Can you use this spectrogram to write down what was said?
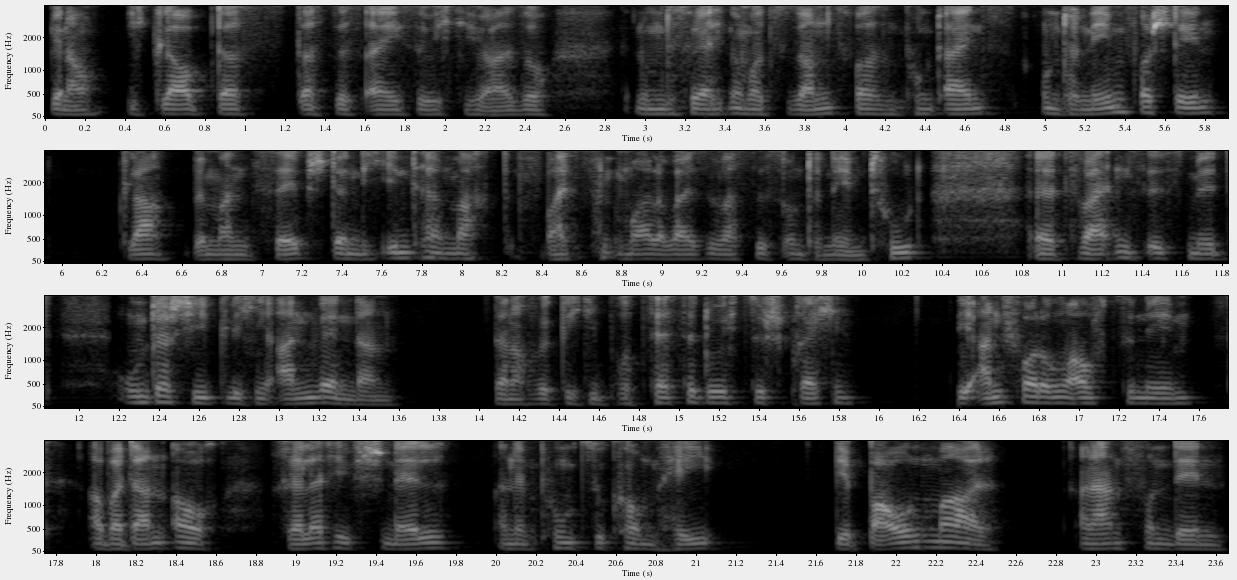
genau, ich glaube, dass, dass das eigentlich so wichtig war. Also, um das vielleicht nochmal zusammenzufassen, Punkt 1, Unternehmen verstehen. Klar, wenn man es selbstständig intern macht, weiß man normalerweise, was das Unternehmen tut. Äh, zweitens ist mit unterschiedlichen Anwendern dann auch wirklich die Prozesse durchzusprechen, die Anforderungen aufzunehmen, aber dann auch relativ schnell an den Punkt zu kommen, hey, wir bauen mal anhand von den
